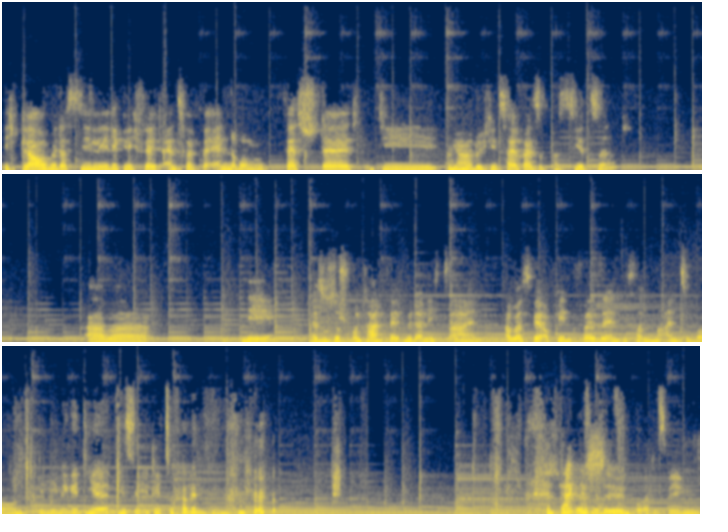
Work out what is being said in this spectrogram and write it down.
ich glaube, dass sie lediglich vielleicht ein, zwei Veränderungen feststellt, die mhm. ja durch die Zeitreise passiert sind. Aber nee, also so spontan fällt mir da nichts ein. Aber es wäre auf jeden Fall sehr interessant, mal einzubauen. Ich genehmige dir, diese Idee zu verwenden. Dankeschön. Vor, deswegen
